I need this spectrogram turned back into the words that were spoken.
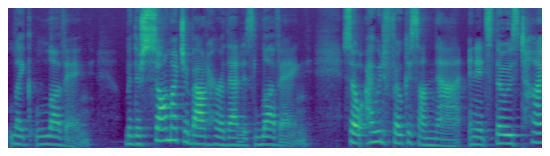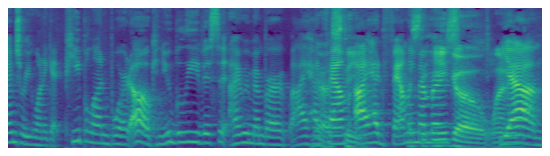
like loving. But there's so much about her that is loving. So I would focus on that. And it's those times where you want to get people on board. Oh, can you believe this? I remember I had Yeah, family the- I had family members. The ego. Yeah.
